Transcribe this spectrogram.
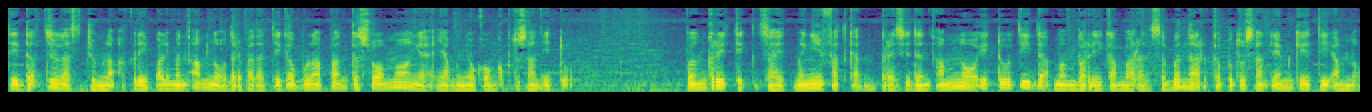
tidak jelas jumlah ahli Parlimen AMNO daripada 38 kesemuanya yang menyokong keputusan itu. Pengkritik Zaid menyifatkan Presiden AMNO itu tidak memberi gambaran sebenar keputusan MKT AMNO.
